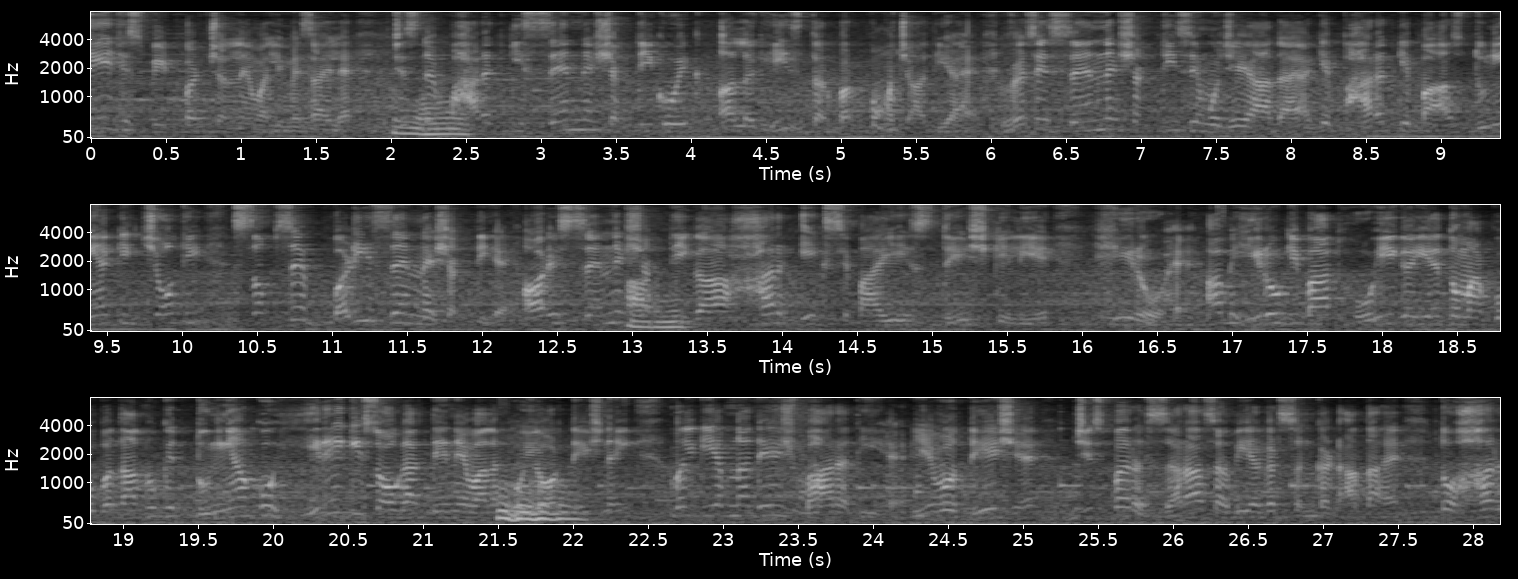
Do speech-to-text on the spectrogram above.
तेज स्पीड पर चलने वाली मिसाइल है जिसने भारत की सैन्य शक्ति को एक अलग ही स्तर पर पहुँचा दिया है। वैसे सैन्य शक्ति से मुझे याद आया कि भारत के पास दुनिया की चौथी सबसे बड़ी सैन्य शक्ति है और इस सैन्य शक्ति का हर एक सिपाही इस देश के लिए हीरो है। अब हीरो की बात हो ही गई है तो मैं आपको बता दूँ कि दुनिया को हीरे की सौगात देने वाला कोई और देश नहीं बल्कि अपना देश भारत ही है। ये वो देश है जिस पर जरा सा भी अगर संकट आता है तो हर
